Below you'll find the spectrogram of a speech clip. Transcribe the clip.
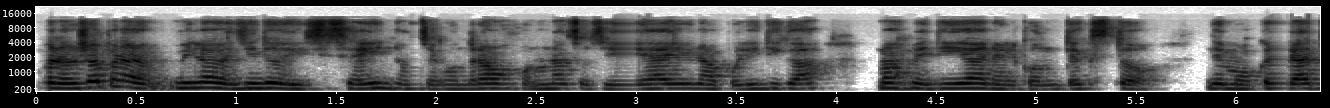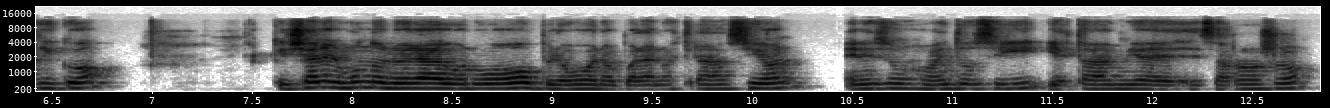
Bueno, ya para 1916 nos encontramos con una sociedad y una política más metida en el contexto democrático, que ya en el mundo no era algo nuevo, pero bueno, para nuestra nación en esos momentos sí y estaba en vía de desarrollo.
